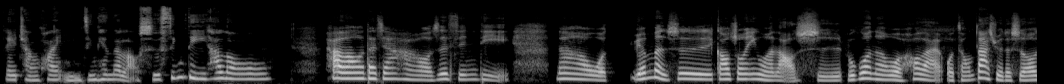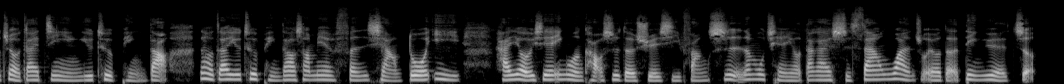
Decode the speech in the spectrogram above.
非常欢迎今天的老师 Cindy，Hello。Hello，大家好，我是 Cindy。那我原本是高中英文老师，不过呢，我后来我从大学的时候就有在经营 YouTube 频道。那我在 YouTube 频道上面分享多益，还有一些英文考试的学习方式。那目前有大概十三万左右的订阅者。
